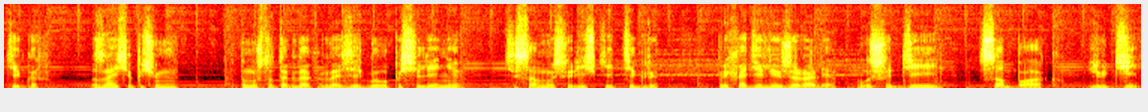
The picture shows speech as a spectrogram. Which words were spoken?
тигр. Знаете почему? Потому что тогда, когда здесь было поселение, те самые уссурийские тигры приходили и жрали лошадей, собак, людей.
